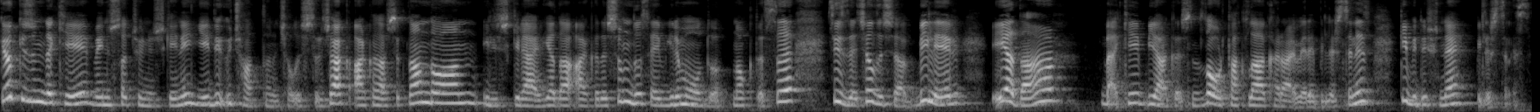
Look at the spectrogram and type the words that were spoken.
Gökyüzündeki Venüs Satürn üçgeni 7-3 hattını çalıştıracak. Arkadaşlıktan doğan ilişkiler ya da arkadaşımdı, sevgilim oldu noktası sizde çalışabilir ya da belki bir arkadaşınızla ortaklığa karar verebilirsiniz gibi düşünebilirsiniz.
